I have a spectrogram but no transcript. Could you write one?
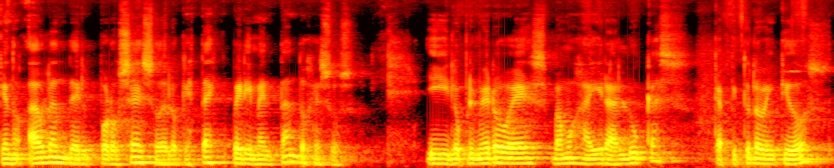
que nos hablan del proceso, de lo que está experimentando Jesús. Y lo primero es, vamos a ir a Lucas capítulo 22,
